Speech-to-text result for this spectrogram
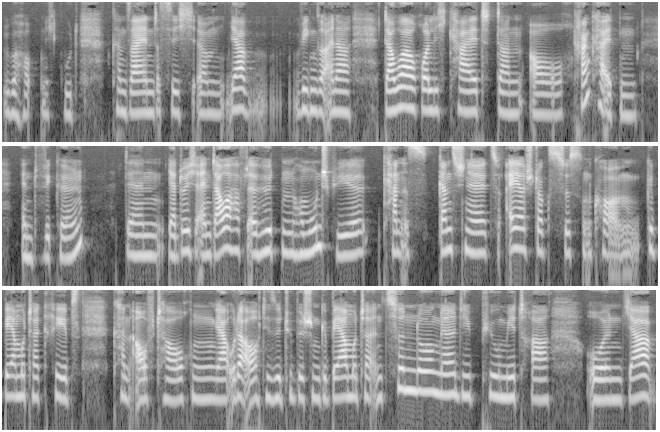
überhaupt nicht gut. Kann sein, dass sich ähm, ja wegen so einer Dauerrolligkeit dann auch Krankheiten entwickeln. Denn ja, durch einen dauerhaft erhöhten Hormonspiegel kann es ganz schnell zu Eierstockzysten kommen, Gebärmutterkrebs kann auftauchen, ja, oder auch diese typischen Gebärmutterentzündungen, ne, die Pyometra. Und ja,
